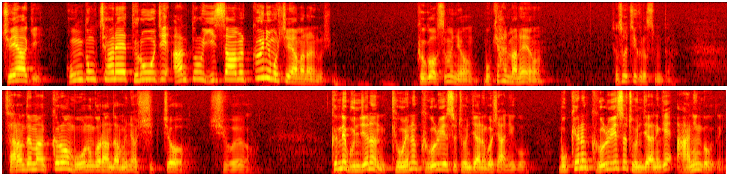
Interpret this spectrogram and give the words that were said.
죄악이 공동체 안에 들어오지 않도록 이 싸움을 끊임없이 해야만 하는 것입니다. 그거 없으면요 목회할 만해요. 전 솔직히 그렇습니다. 사람들만 끌어모으는 걸 한다면요 쉽죠, 쉬워요. 근데 문제는 교회는 그걸 위해서 존재하는 것이 아니고 목회는 그걸 위해서 존재하는 게 아닌 거거든요.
